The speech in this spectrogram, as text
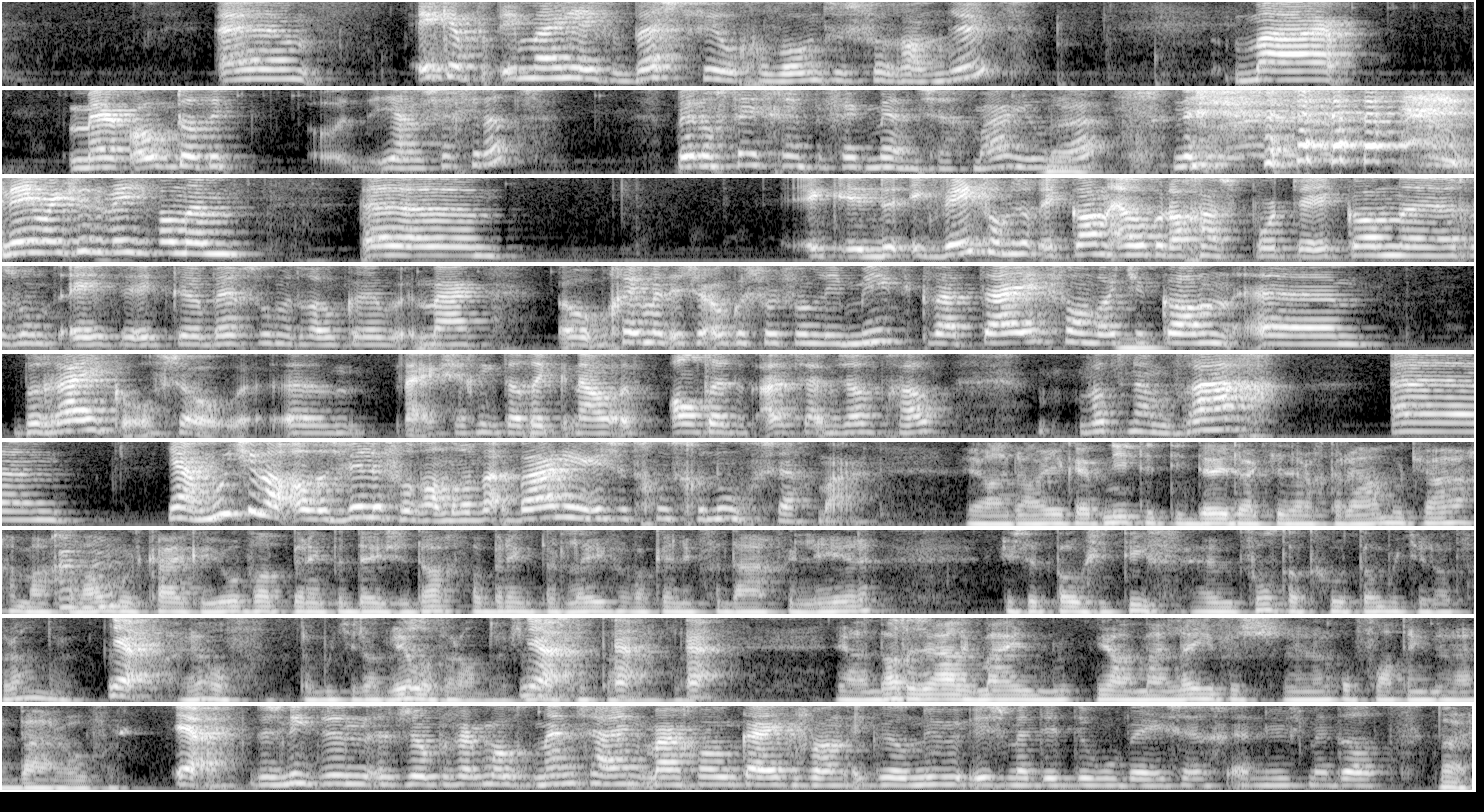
um, ik heb in mijn leven best veel gewoontes veranderd. Maar merk ook dat ik, ja, hoe zeg je dat? Ik ben nog steeds geen perfect mens, zeg maar. Heel Nee. Nee. nee, maar ik zit een beetje van... ehm, ik, ik weet van mezelf, ik kan elke dag gaan sporten. Ik kan eh, gezond eten. Ik eh, ben gezond met roken. Maar op een gegeven moment is er ook een soort van limiet qua tijd van wat je kan ehm, bereiken of zo. Nou, ik zeg niet dat ik nou het, altijd het uiterste uit mezelf heb gehaald. Wat is nou mijn vraag? Ehm, ja, moet je wel alles willen veranderen? Wa- wanneer is het goed genoeg, zeg maar? Ja, nou, ik heb niet het idee dat je er achteraan moet jagen, maar gewoon Mhm. moet kijken, joh, wat ben ik met deze dag, wat ben ik tot leven, wat kan ik vandaag weer leren? Is het positief en voelt dat goed, dan moet je dat veranderen. Ja? Of dan moet je dat willen veranderen, zo ja, is het dan ja, eigenlijk. ja. Ja, en dat is eigenlijk mijn, ja, mijn levensopvatting da- daarover. Ja, dus niet een zo perfect mogelijk mens zijn, maar gewoon kijken van ik wil nu eens met dit doel bezig en nu eens met dat. Nee.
